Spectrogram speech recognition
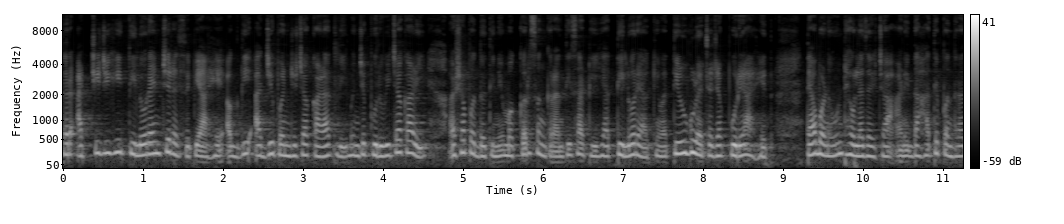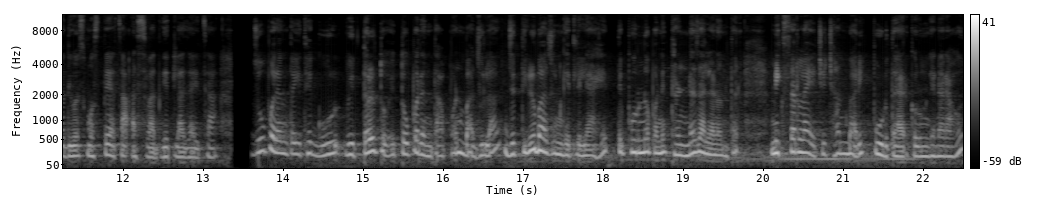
तर आजची जी ही तिलोऱ्यांची रेसिपी आहे अगदी आजी पणजीच्या काळातली म्हणजे पूर्वीच्या काळी अशा पद्धतीने मकर संक्रांतीसाठी ह्या तिलोऱ्या किंवा तिळगुळाच्या ज्या पुऱ्या आहेत त्या बनवून ठेवल्या जायच्या आणि दहा ते पंधरा दिवस मस्त याचा आस्वाद घेतला जायचा. जोपर्यंत इथे गूळ वितळतोय तोपर्यंत आपण बाजूला जे तीळ भाजून घेतलेले आहेत ते पूर्णपणे थंड झाल्यानंतर मिक्सरला याची छान बारीक पूड तयार करून घेणार आहोत.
